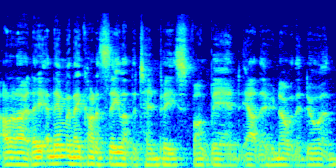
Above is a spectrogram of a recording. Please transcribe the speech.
I don't know. They and then when they kind of see like the ten piece funk band out there who know what they're doing,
